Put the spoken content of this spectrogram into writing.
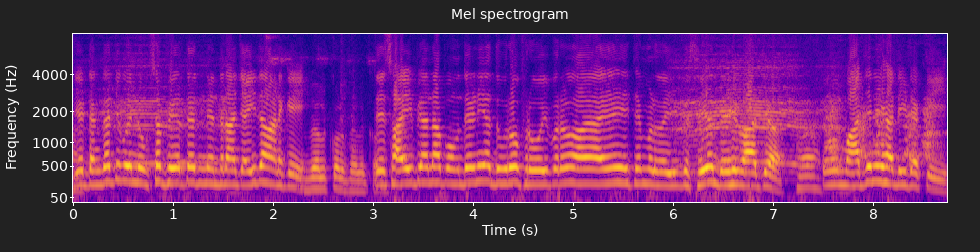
ਜੇ ਡੰਗਰ 'ਚ ਕੋਈ ਨੁਕਸ ਫੇਰ ਤੇ ਨਿੰਦਣਾ ਚਾਹੀਦਾ ਆਣ ਕੇ। ਬਿਲਕੁਲ ਬਿਲਕੁਲ। ਤੇ ਸਾਈ ਪਿਆਨਾ ਪਾਉਂਦੇ ਨਹੀਂ ਆ ਦੂਰੋਂ ਫਿਰੋਜ਼ਪੁਰੋਂ ਆਏ ਇੱਥੇ ਮਲਵਈ ਗੁੱਸੇ ਹੁੰਦੇ ਸੀ ਬਾਅਦ 'ਚ। ਤੇ ਮੱਝ ਨਹੀਂ ਸਾਡੀ ਡੱਕੀ।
